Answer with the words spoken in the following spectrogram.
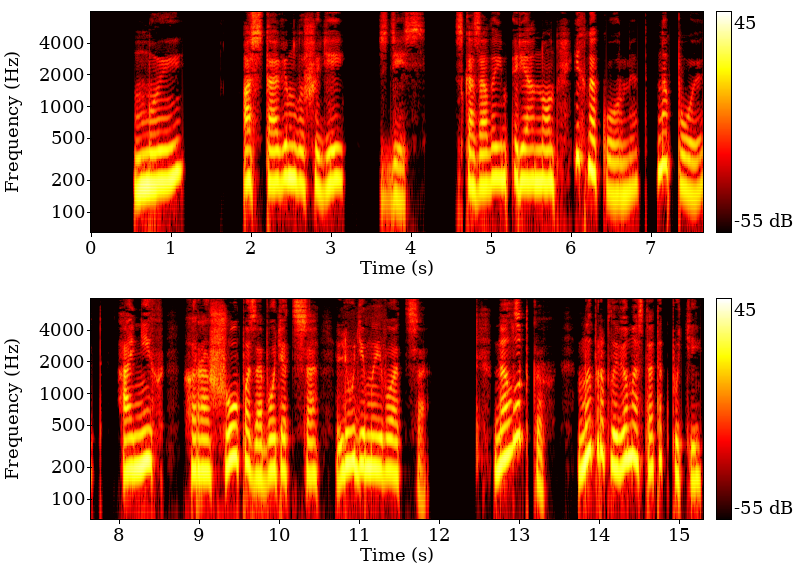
— Мы оставим лошадей здесь, — сказала им Рианон. — Их накормят, напоят, о них хорошо позаботятся люди моего отца. На лодках мы проплывем остаток пути.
